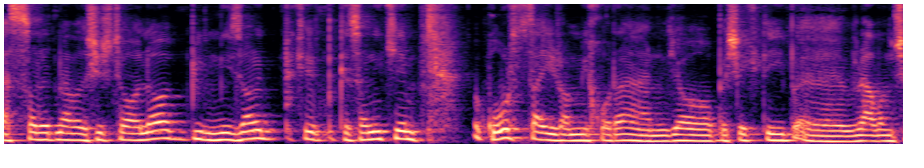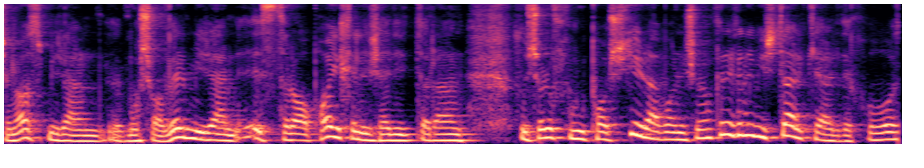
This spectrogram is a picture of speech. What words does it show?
از سال 96 تا حالا میزان کسانی که قرص در ایران می‌خورن یا به شکلی روانشناس میرن مشاور میرن استراب های خیلی شدید دارن. دچار فروپاشی روانی شدن خیلی خیلی بیشتر کرده. خب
